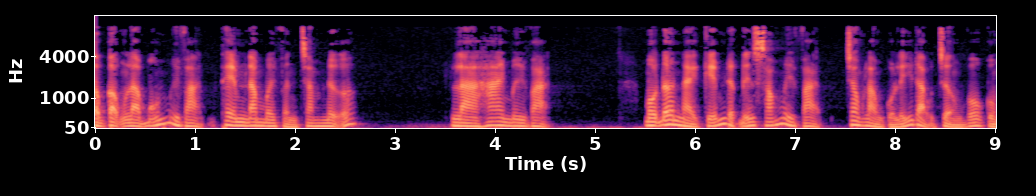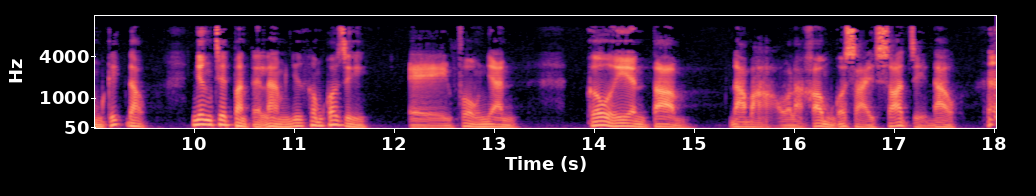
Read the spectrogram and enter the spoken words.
Tổng cộng là 40 vạn, thêm 50% nữa là 20 vạn. Một đơn này kiếm được đến 60 vạn, trong lòng của Lý Đạo trưởng vô cùng kích động, nhưng trên mặt lại làm như không có gì. Ê, phu nhân, cứ yên tâm, đảm bảo là không có sai sót gì đâu.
